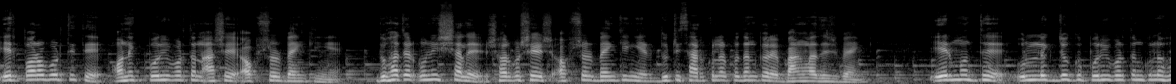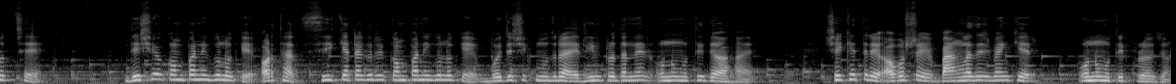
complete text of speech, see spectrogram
এর পরবর্তীতে অনেক পরিবর্তন আসে অফশোর ব্যাংকিংয়ে দু উনিশ সালে সর্বশেষ অফশোর ব্যাংকিংয়ের দুটি সার্কুলার প্রদান করে বাংলাদেশ ব্যাংক। এর মধ্যে উল্লেখযোগ্য পরিবর্তনগুলো হচ্ছে, দেশীয় কোম্পানিগুলোকে অর্থাৎ সি ক্যাটাগরির কোম্পানিগুলোকে বৈদেশিক মুদ্রায় ঋণ প্রদানের অনুমতি দেওয়া হয়। সেক্ষেত্রে অবশ্যই বাংলাদেশ ব্যাংকের অনুমতির প্রয়োজন।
